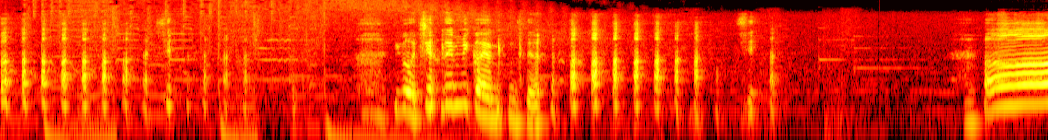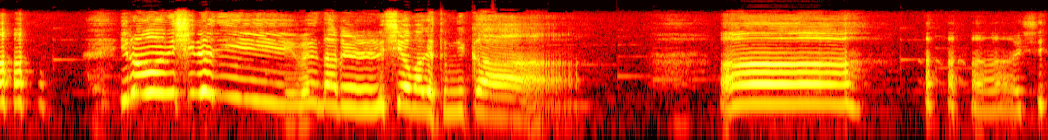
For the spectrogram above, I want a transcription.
이거 어찌해야 됩니까, 형님들? 씨. 아, 이런 시련이 왜 나를 시험하게 듭니까? 아, 씨.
